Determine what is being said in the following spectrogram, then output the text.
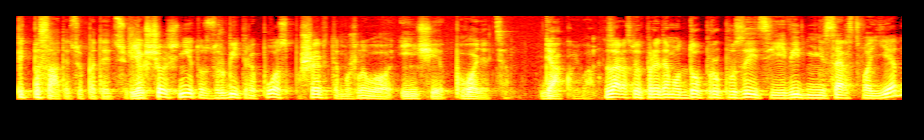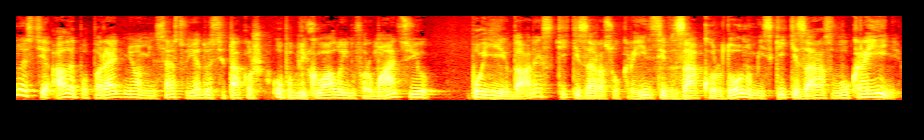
підписати цю петицію. Якщо ж ні, то зробіть репост, поширте, можливо, інші погодяться. Дякую вам. Зараз ми перейдемо до пропозиції від Міністерства єдності, але попередньо Міністерство єдності також опублікувало інформацію по їх даних, скільки зараз українців за кордоном і скільки зараз в Україні.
